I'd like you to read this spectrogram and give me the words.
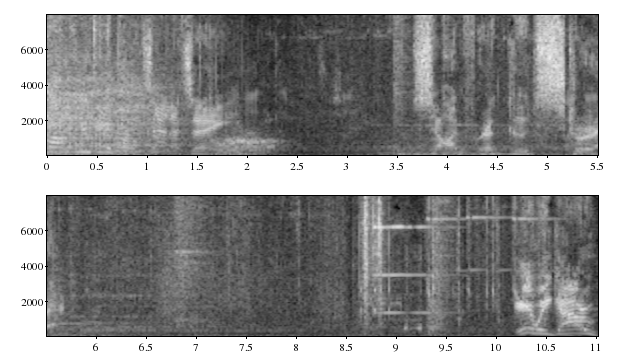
fallen to the dark. Sanity. Time for a good scrap. Here we go.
